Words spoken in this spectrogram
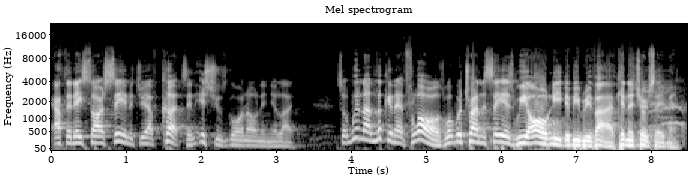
after they start seeing that you have cuts and issues going on in your life. So we're not looking at flaws. What we're trying to say is we all need to be revived. Can the church say amen?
